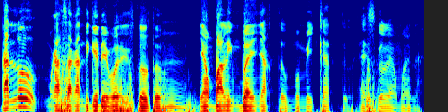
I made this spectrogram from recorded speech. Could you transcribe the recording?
kan lu merasakan tiga demo ekskul tuh. Hmm. Yang paling banyak tuh memikat tuh ekskul yang mana?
